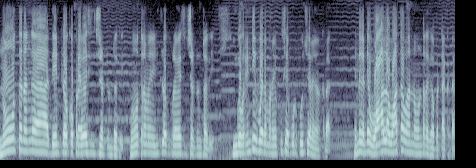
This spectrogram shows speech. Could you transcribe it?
నూతనంగా దేంట్లోకి ప్రవేశించినట్టు ఉంటుంది నూతనమైన ఇంట్లోకి ప్రవేశించినట్టు ఉంటుంది ఇంకొకరి ఇంటికి పోతే మనం ఎక్కువసేపు కూడా కూర్చోలేము అక్కడ. ఎందుకంటే వాళ్ళ వాతావరణం ఉంటుంది కాబట్టి అక్కడ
